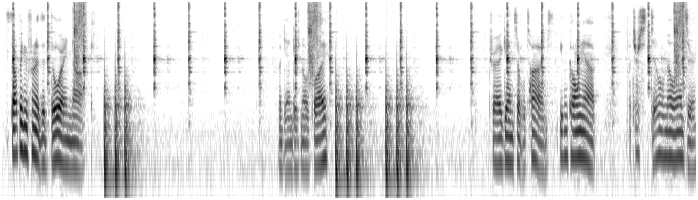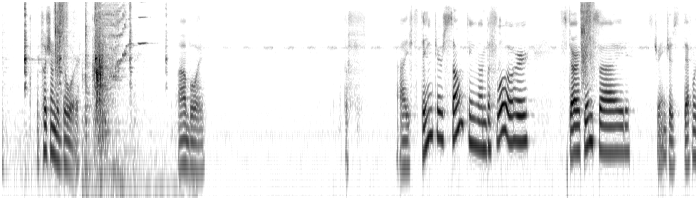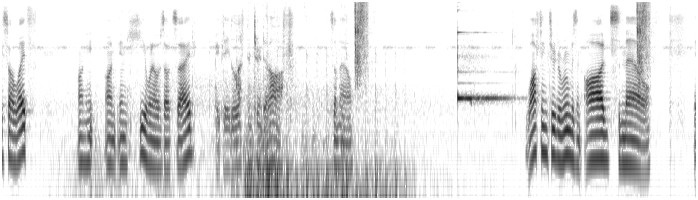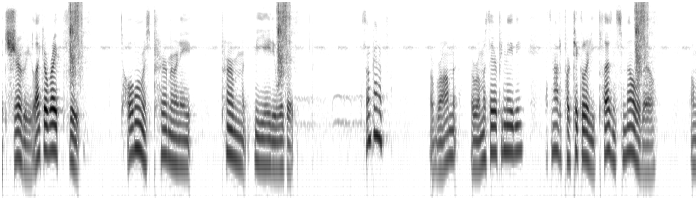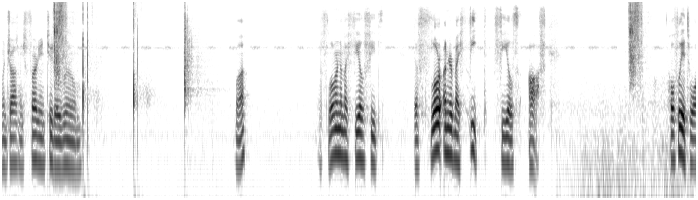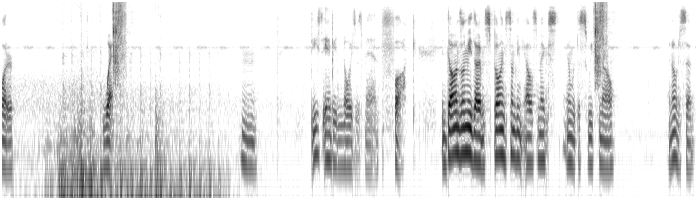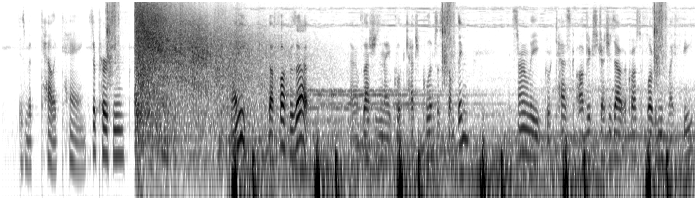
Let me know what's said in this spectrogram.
stopping in front of the door, I knock. Again, there's no reply. Try again several times, even calling out. But there's still no answer. I push on the door. Oh boy. The I think there's something on the floor. It's dark inside. Strangers definitely saw lights on he on in here when I was outside. Maybe they left and turned it off somehow. Wafting through the room is an odd smell. It's sugary, like a ripe fruit. The whole room is permeate, permeated with it. Some kind of aroma, aromatherapy, maybe? It's not a particularly pleasant smell, though. Aroma draws me further into the room. What? The floor under my feel feet. The floor under my feet feels off. Hopefully it's water wet. Hmm. These ambient noises, man. Fuck. It dawns on me that I'm spelling something else mixed in with the sweet smell. I notice that this metallic tang. Is it perfume? Ready? The fuck was that? I flashes and I catch a glimpse of something. A certainly grotesque object stretches out across the floor beneath my feet.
